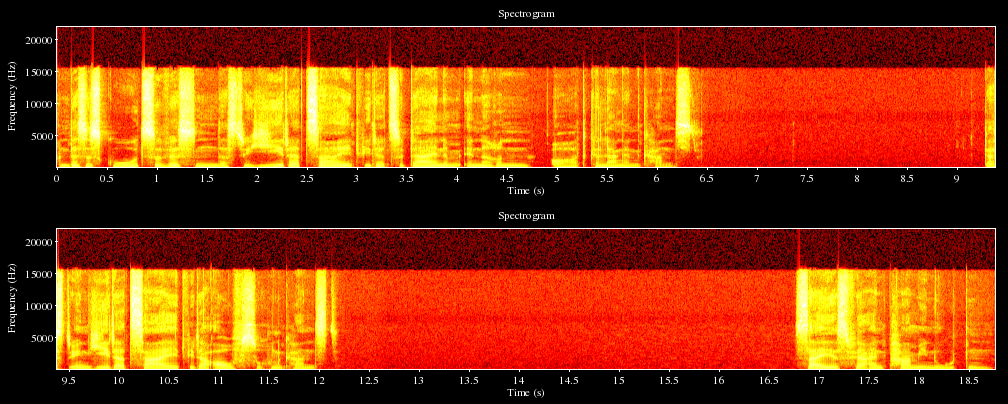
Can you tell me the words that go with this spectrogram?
Und es ist gut zu wissen, dass du jederzeit wieder zu deinem inneren Ort gelangen kannst. Dass du ihn jederzeit wieder aufsuchen kannst. Sei es für ein paar Minuten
